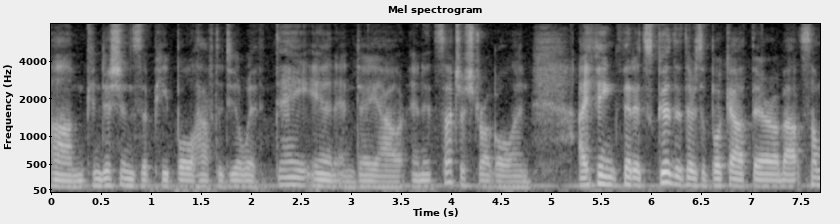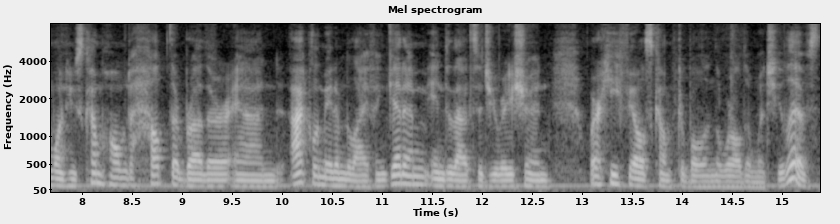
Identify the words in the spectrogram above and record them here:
um, conditions that people have to deal with day in and day out. And it's such a struggle. And I think that it's good that there's a book out there about someone who's come home to help their brother and acclimate him to life and get him into that situation where he feels comfortable in the world in which he lives.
